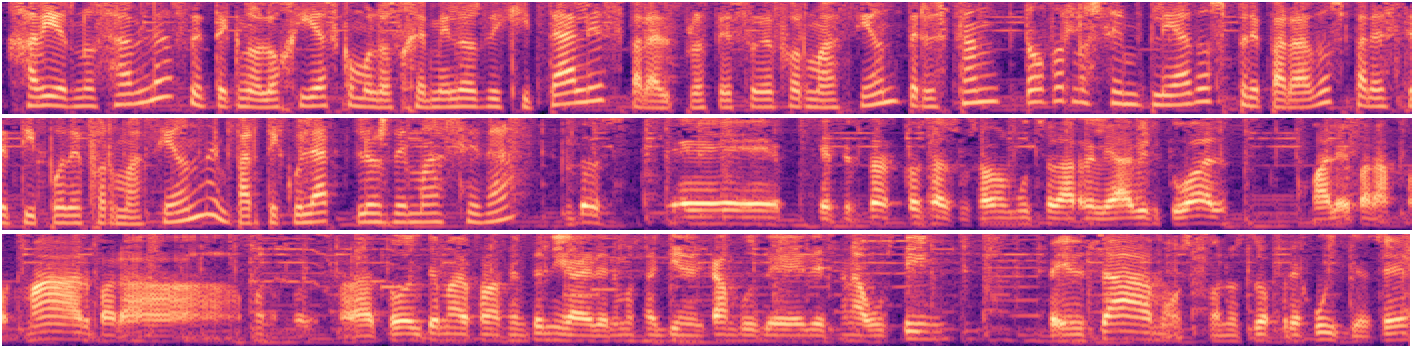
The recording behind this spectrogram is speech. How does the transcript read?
Javier, nos hablas de tecnologías como los gemelos digitales para el proceso de formación, pero ¿están todos los empleados preparados para este tipo de formación, en particular los de más edad? Entonces, eh, que entre otras cosas usamos mucho la realidad virtual, ¿vale? Para formar, para, bueno, pues para todo el tema de formación técnica que tenemos aquí en el campus de, de San Agustín. Pensamos con nuestros prejuicios, ¿eh?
